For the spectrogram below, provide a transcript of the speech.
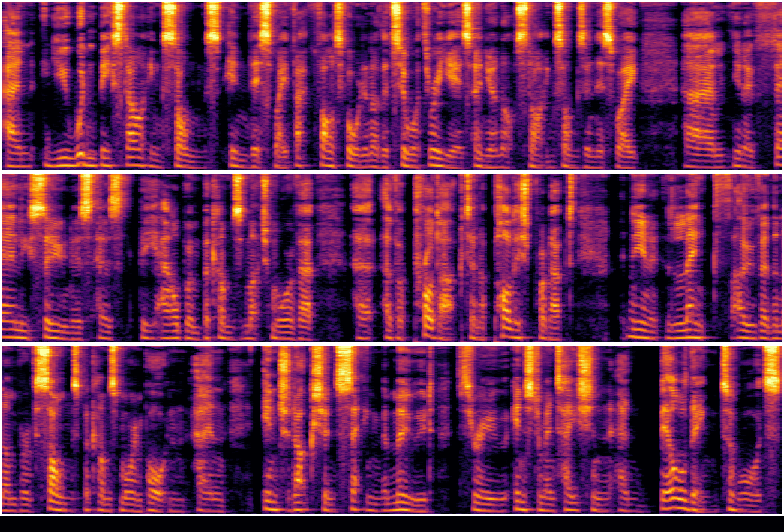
and you wouldn't be starting songs in this way. In fact, fast forward another two or three years, and you're not starting songs in this way. Um, you know, fairly soon as as the album becomes much more of a uh, of a product and a polished product, you know, length over the number of songs becomes more important, and introduction, setting the mood through instrumentation and building towards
